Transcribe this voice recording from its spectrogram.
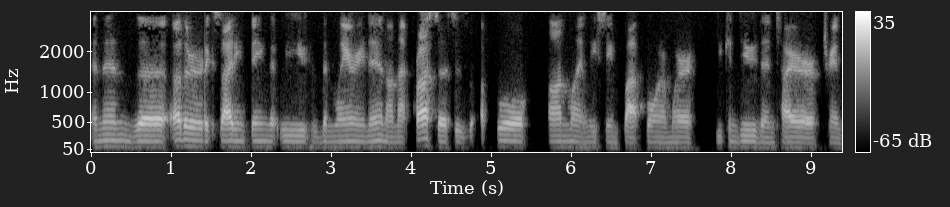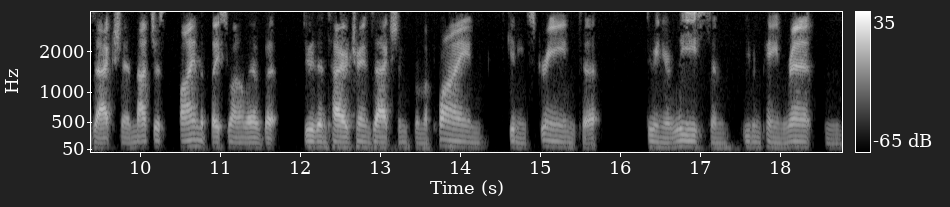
And then the other exciting thing that we have been layering in on that process is a full online leasing platform where you can do the entire transaction, not just find the place you want to live, but do the entire transaction from applying, getting screened to doing your lease and even paying rent and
